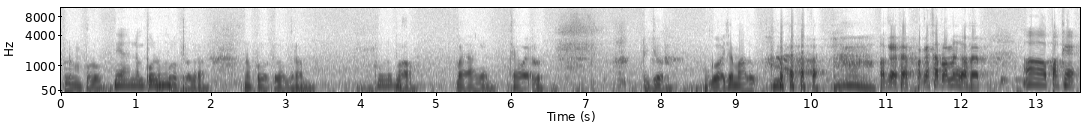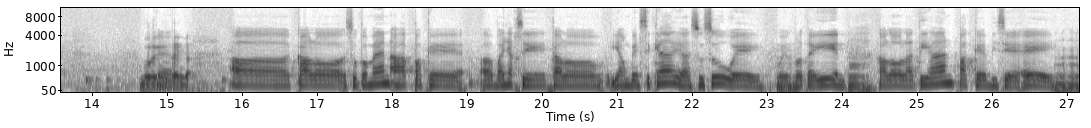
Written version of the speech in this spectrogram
60 Ya, 60 60 kg. 60 kg. 60 bisa. Wow. Bayangin, cewek lu. Jujur, gua aja malu. Oke, Feb, pakai suplemen nggak, Feb? Eh, pakai Boleh Oke. diceritain nggak? Eh, kalau suplemen ah, pakai eh, banyak sih. Kalau yang basicnya ya susu, whey, whey protein. Hmm. Kalau latihan pakai BCAA. Mhm.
